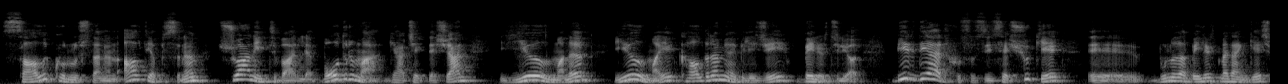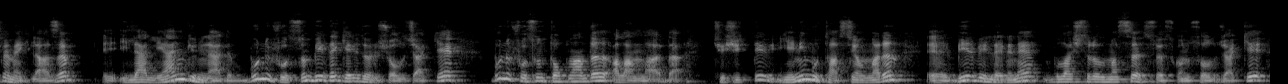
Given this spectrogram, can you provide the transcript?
sağlık kuruluşlarının altyapısının şu an itibariyle Bodrum'a gerçekleşen yığılmanın yığılmayı kaldıramayabileceği belirtiliyor. Bir diğer husus ise şu ki e, bunu da belirtmeden geçmemek lazım. E, ilerleyen günlerde bu nüfusun bir de geri dönüşü olacak ki bu nüfusun toplandığı alanlarda çeşitli yeni mutasyonların e, birbirlerine bulaştırılması söz konusu olacak ki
